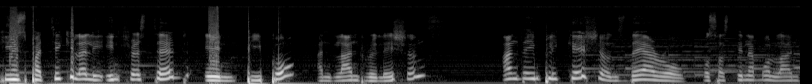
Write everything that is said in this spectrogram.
He is particularly interested in people and land relations and the implications thereof for sustainable land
